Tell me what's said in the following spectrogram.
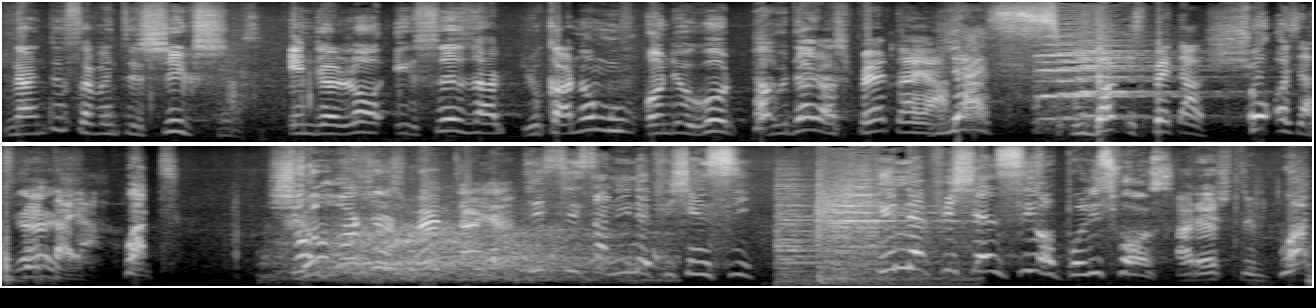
1976, in the law it says that you cannot move on the road without a spare tire. Yes, without a spare tire. Show us your spare Yes. tire. What? Show us your spare tire. This is an inefficiency. Inefficiency of police force. Arrest him. What?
